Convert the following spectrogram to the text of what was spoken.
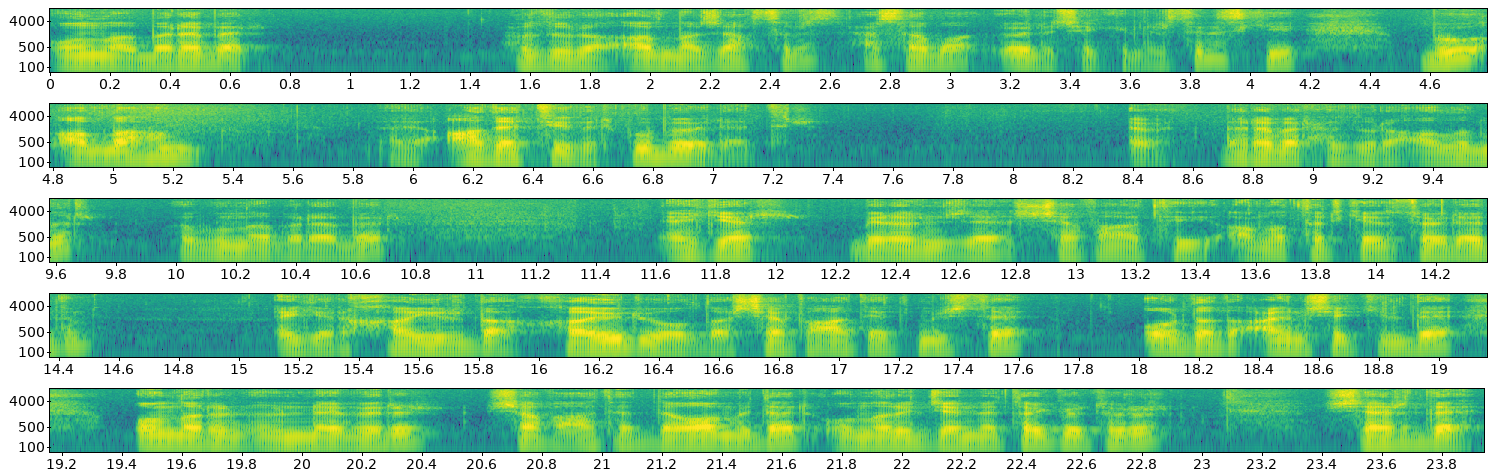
onunla beraber huzura alınacaksınız. Hesaba öyle çekilirsiniz ki bu Allah'ın e, adetidir. Bu böyledir. Evet, beraber huzura alınır ve bununla beraber eğer bir önce şefaati anlatırken söyledim. Eğer hayırda, hayır yolda şefaat etmişse orada da aynı şekilde onların önüne verir, şefaate devam eder, onları cennete götürür. Şerde,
